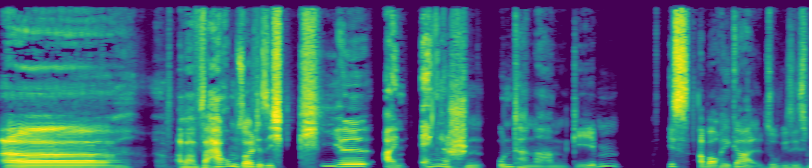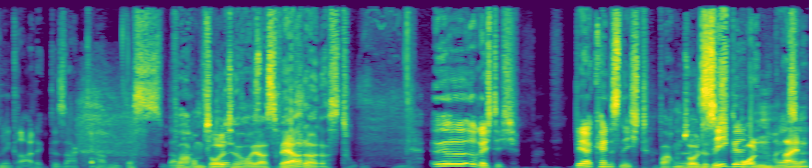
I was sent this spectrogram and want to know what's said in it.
Äh, aber warum sollte sich Kiel einen englischen Unternamen geben? Ist aber auch egal, so wie Sie es mir gerade gesagt haben. Das, da Warum sollte Hoyerswerda das tun? Äh, richtig. Wer kennt es nicht? Warum Äh, sollte sich Segeln in Bonn ein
